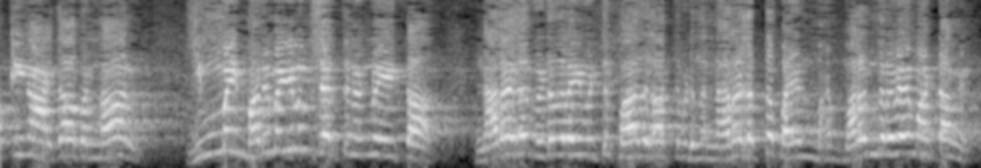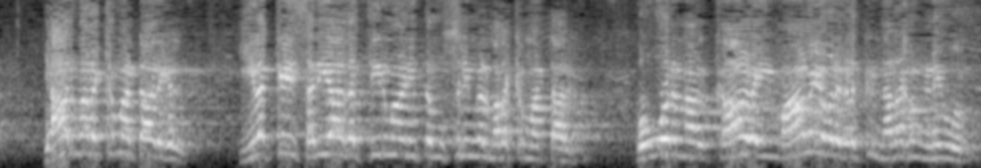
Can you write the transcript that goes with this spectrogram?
ஒக்கினா அதாபன்னார் இம்மை மறுமையிலும் சேர்த்து நன்மையை தா. நரக விடுதலை விட்டு பாதுகாத்து விடுங்க. நரகத்தை பயன் மறந்துடவே மாட்டாங்க. யார் மறக்க மாட்டார்கள்? இலக்கை சரியாக தீர்மானித்த முஸ்லிம்கள் மறக்க மாட்டார்கள். ஒவ்வொரு நாள் காலை மாலை அவர்களுக்கு நரகம் நினைவு வரும்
